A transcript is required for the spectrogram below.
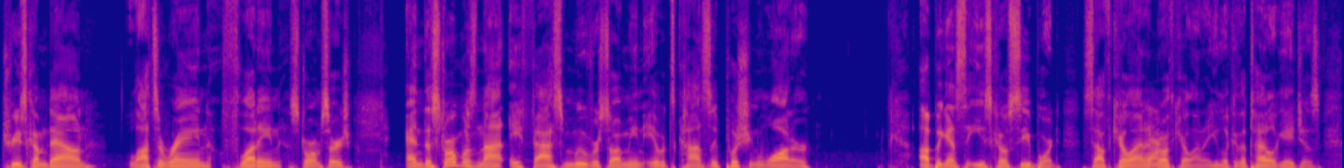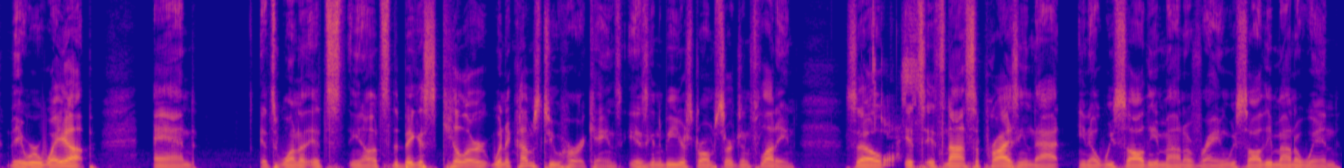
Trees come down, lots of rain, flooding, storm surge. And the storm was not a fast mover. So, I mean, it was constantly pushing water up against the East Coast seaboard. South Carolina, Yeah. North Carolina. You look at the tidal gauges, they were way up. And it's one of it's you know it's the biggest killer when it comes to hurricanes is going to be your storm surge and flooding so Yes. it's it's not surprising that you know we saw the amount of rain we saw the amount of wind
